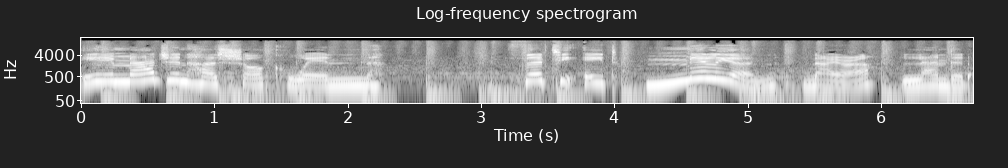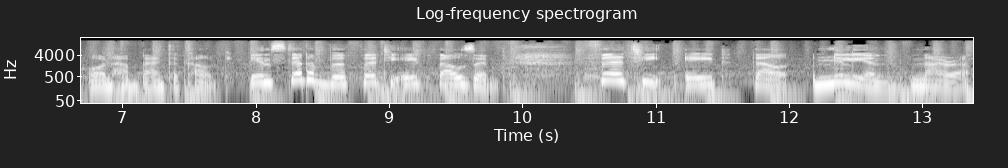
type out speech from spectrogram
Imagine her shock when 38 million naira landed on her bank account instead of the 38,000. 38 million naira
